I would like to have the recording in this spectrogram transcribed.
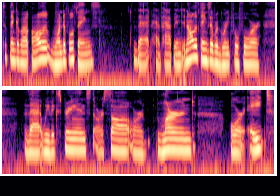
to think about all the wonderful things that have happened and all the things that we're grateful for that we've experienced or saw or learned or ate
